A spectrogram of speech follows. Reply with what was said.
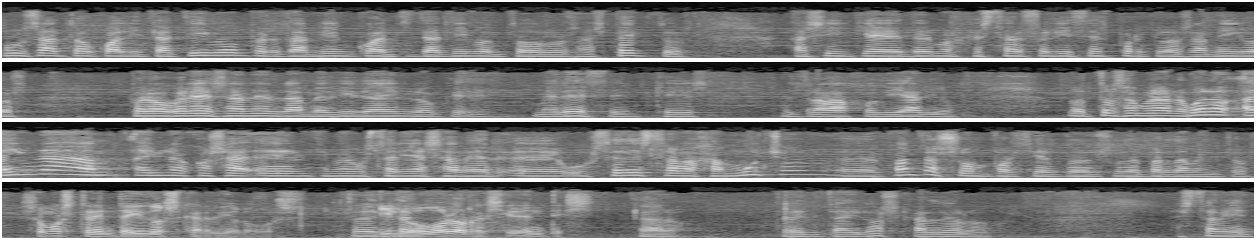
Un salto cualitativo, pero también cuantitativo en todos los aspectos. Así que tenemos que estar felices porque los amigos progresan en la medida en lo que merecen, que es el trabajo diario. Doctor Zamorano, bueno, hay una, hay una cosa eh, que me gustaría saber. Eh, ¿Ustedes trabajan mucho? Eh, ¿Cuántos son, por cierto, en su departamento? Somos 32 cardiólogos. 30. Y luego los residentes. Claro, 32 cardiólogos. Está bien.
